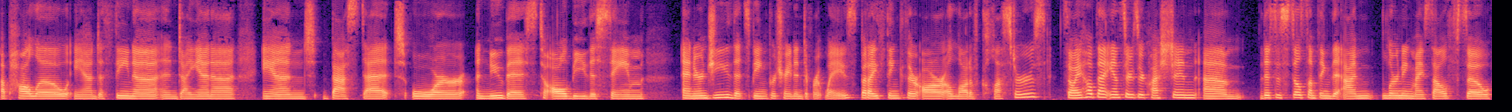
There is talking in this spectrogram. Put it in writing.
Apollo and Athena and Diana and Bastet or Anubis to all be the same energy that's being portrayed in different ways. But I think there are a lot of clusters. So I hope that answers your question. Um, this is still something that I'm learning myself. So,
